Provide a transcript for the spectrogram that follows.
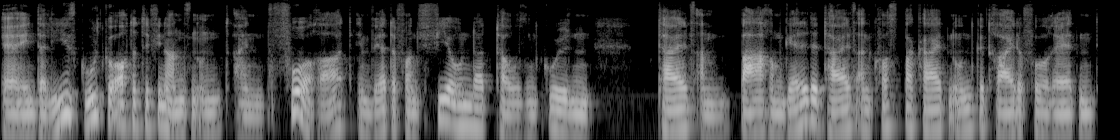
Er hinterließ gut geordnete Finanzen und einen Vorrat im Werte von 400.000 Gulden, teils an barem Gelde, teils an Kostbarkeiten und Getreidevorräten,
